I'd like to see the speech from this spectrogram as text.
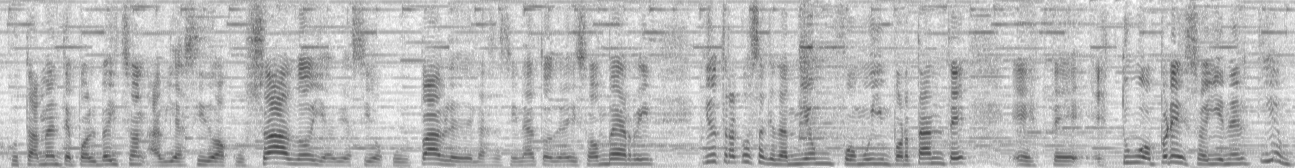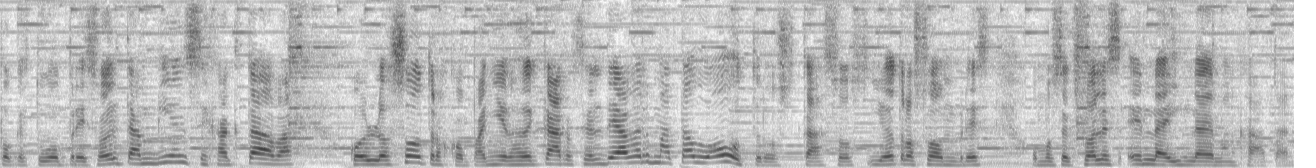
justamente Paul Bateson había sido acusado y había sido culpable del asesinato de Addison Berry, y otra cosa que también fue muy importante, este, estuvo preso y en el tiempo que estuvo preso él también se jactaba con los otros compañeros de cárcel de haber matado a otros casos y otros hombres homosexuales en la isla de Manhattan.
